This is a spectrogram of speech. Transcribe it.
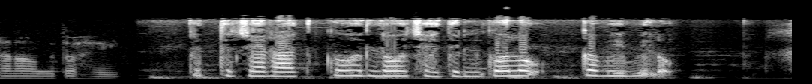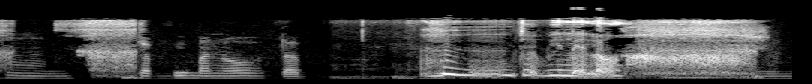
हाँ वो तो है ही। फिर तो चाहे रात को लो चाहे दिन को लो कभी भी लो। जब भी मन हो तब। हम्म, जो भी ले लो। हम्म,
